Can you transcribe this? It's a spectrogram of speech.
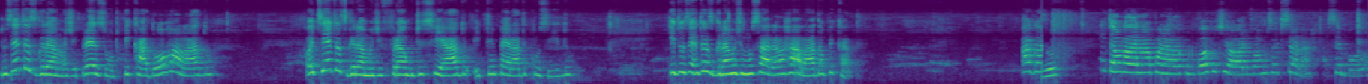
200 gramas de presunto picado ou ralado, 800 gramas de frango desfiado e temperado e cozido, e 200 gramas de mussarela ralada ou picada. Agora, então, galera, na panela com um pouco de óleo, vamos adicionar a cebola.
